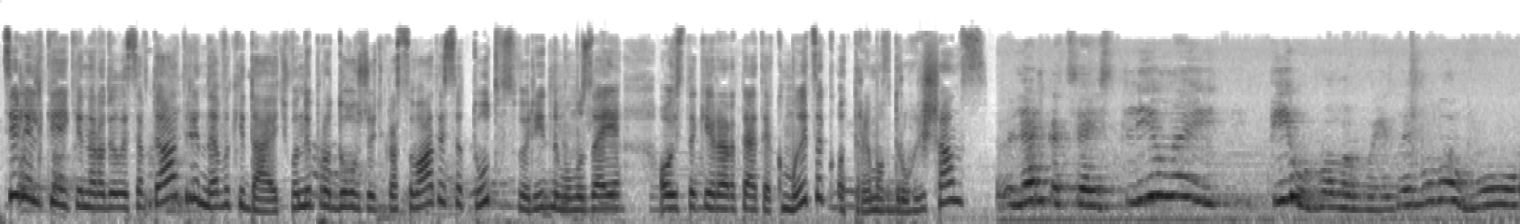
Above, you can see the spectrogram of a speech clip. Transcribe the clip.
Ці ляльки, які народилися в театрі, не викидають. Вони продовжують красуватися тут, в своєрідному музеї. А ось такий раритет, як мицик, отримав другий шанс. Лялька ця істліла, і пів голови. Не було вух,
